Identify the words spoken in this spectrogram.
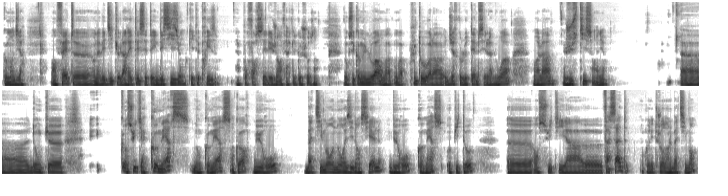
comment dire? En fait, euh, on avait dit que l'arrêté c'était une décision qui était prise pour forcer les gens à faire quelque chose. Hein. Donc c'est comme une loi. On va plutôt voilà dire que le thème c'est la loi. Voilà, justice on va dire. Euh, donc Ensuite, il y a commerce, donc commerce encore, bureau, bâtiments non résidentiels, bureaux, commerce, hôpitaux. Euh, ensuite, il y a euh, façade, donc on est toujours dans le bâtiment,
